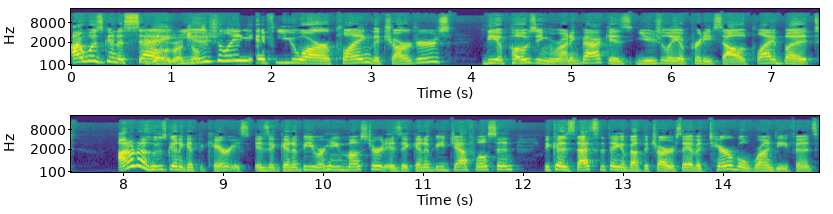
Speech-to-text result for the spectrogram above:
I was gonna say, go, go usually if you are playing the Chargers, the opposing running back is usually a pretty solid play, but I don't know who's going to get the carries. Is it going to be Raheem Mostert? Is it going to be Jeff Wilson? Because that's the thing about the Chargers. They have a terrible run defense.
